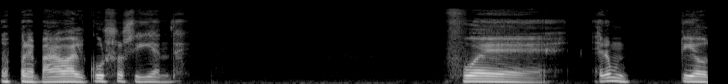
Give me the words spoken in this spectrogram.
Nos preparaba el curso siguiente. Fue... Era un tío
